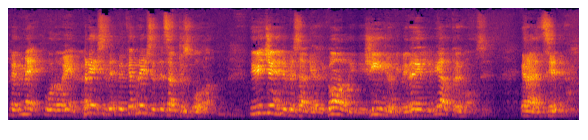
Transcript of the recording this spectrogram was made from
Per me uno è preside, perché preside sa di scuola, dirigente per sa di di Cirio, di Pirelli, di altre cose. Grazie.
